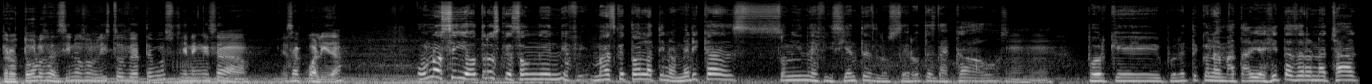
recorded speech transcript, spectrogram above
Pero todos los asesinos son listos, fíjate vos, tienen esa, esa cualidad. Unos sí, otros que son, más que todo en Latinoamérica, son ineficientes los cerotes de acá, vos. Porque, ponete con la mataviejitas, era una chava,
